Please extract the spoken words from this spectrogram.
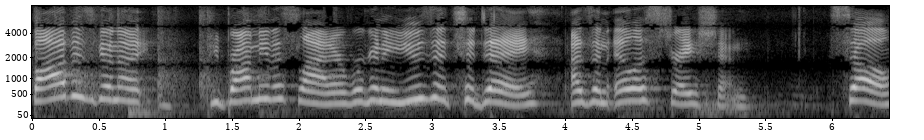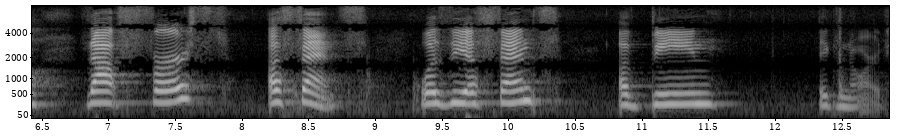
Bob is going to, he brought me this ladder. We're going to use it today as an illustration. So, that first offense was the offense of being ignored.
